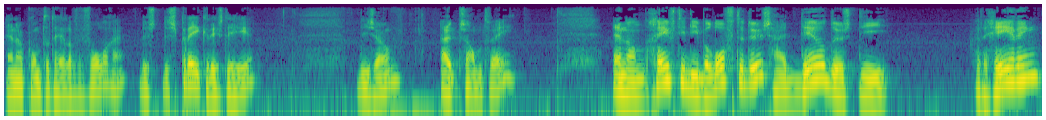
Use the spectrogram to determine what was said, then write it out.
En dan komt het hele vervolg. Hè? Dus de spreker is de Heer, die zoon, uit Psalm 2. En dan geeft hij die belofte dus. Hij deelt dus die regering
